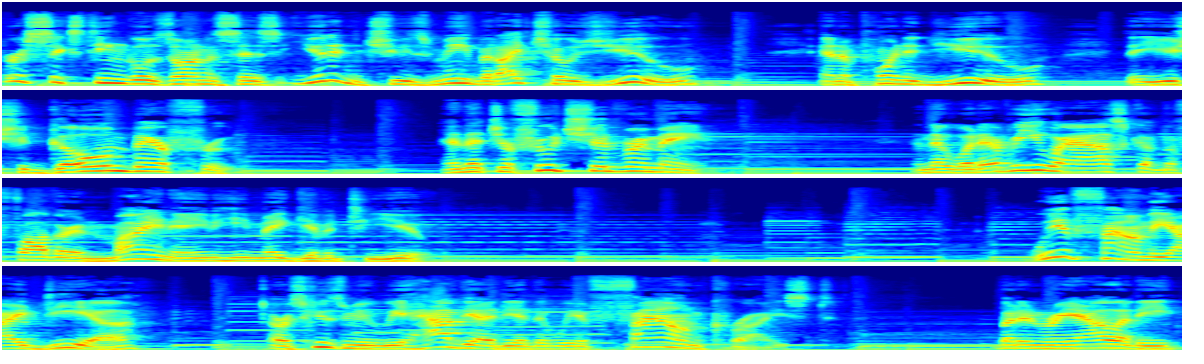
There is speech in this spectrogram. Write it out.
Verse 16 goes on and says, You didn't choose me, but I chose you and appointed you that you should go and bear fruit, and that your fruit should remain, and that whatever you ask of the Father in my name, he may give it to you. We have found the idea, or excuse me, we have the idea that we have found Christ, but in reality,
